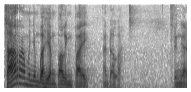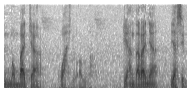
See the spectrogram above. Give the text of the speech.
Cara menyembah yang paling baik adalah dengan membaca wahyu Allah. Di antaranya Yasin.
